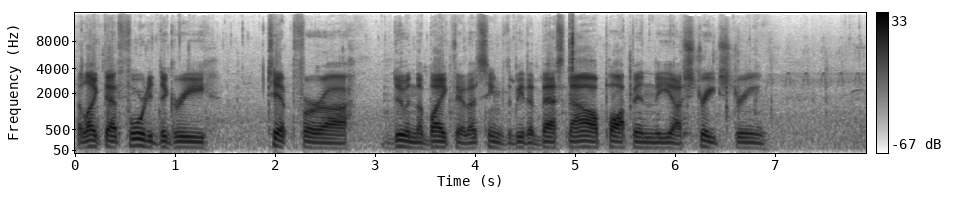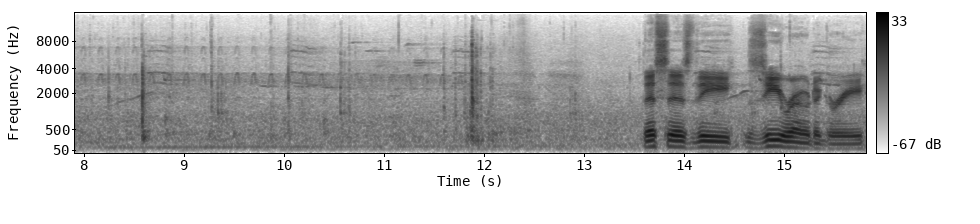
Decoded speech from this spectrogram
I like that 40 degree tip for uh, doing the bike there. That seems to be the best. Now I'll pop in the uh, straight stream. This is the zero degree.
